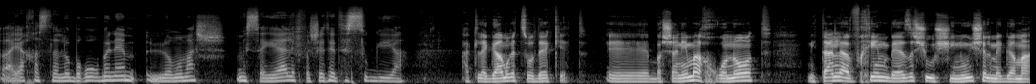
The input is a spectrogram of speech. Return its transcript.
היחס הלא ברור ביניהם לא ממש מסייע לפשט את הסוגיה. את לגמרי צודקת. אה, בשנים האחרונות ניתן להבחין באיזשהו שינוי של מגמה.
